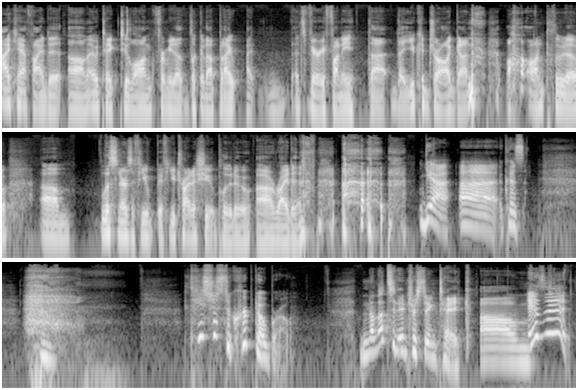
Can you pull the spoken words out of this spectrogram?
I can't find it. Um, it would take too long for me to look it up, but I, I it's very funny that that you can draw a gun on Pluto. Um, listeners, if you if you try to shoot Pluto, uh, write in. Yeah, uh, because he's just a crypto bro. now that's an interesting take. Um, Is it?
